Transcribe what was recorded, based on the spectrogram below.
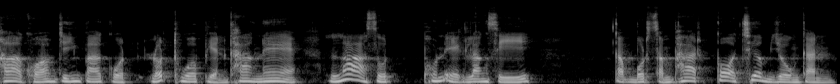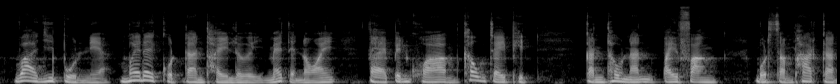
ถ้าความจริงปรากฏรถทัวร์เปลี่ยนข้างแน่ ล่าสุดพลเอกลังสี กับบทสัมภาษณ์ก็เชื่อมโยงกันว่าญี่ปุ่นเนี่ยไม่ได้กดดันไทยเลยแม้แต่น้อย แต่เป็นความเข้าใจผิดกันเท่านั้นไปฟังบทสัมภาษณ์กัน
